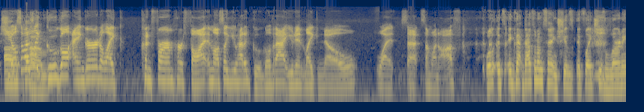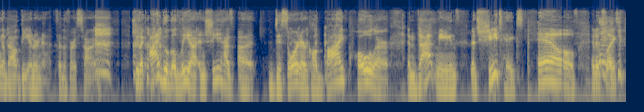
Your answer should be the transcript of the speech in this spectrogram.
She Um, also has like um, Google anger to like confirm her thought, and also you had to Google that. You didn't like know what set someone off. well, it's exact. That's what I'm saying. She's. It's like she's learning about the internet for the first time. She's like, I googled Leah, and she has a disorder called bipolar, and that means that she takes pills. And it's right, like, it's like sh-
